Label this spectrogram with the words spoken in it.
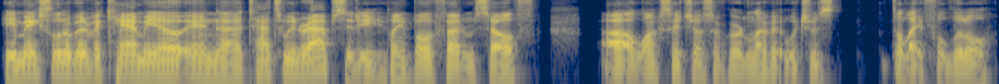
He makes a little bit of a cameo in uh, Tatooine Rhapsody, playing Boba Fett himself, uh, alongside Joseph Gordon-Levitt, which was a delightful little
